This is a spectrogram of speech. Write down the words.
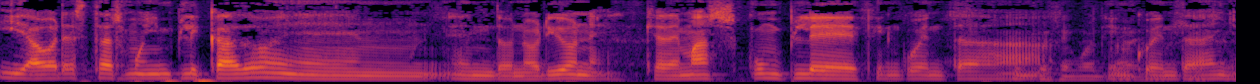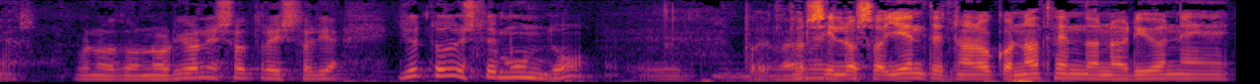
Y ahora estás muy implicado en, Don Orione, que además cumple 50, 50, años. Bueno, Don Orione es otra historia. Yo todo este mundo... Eh, por, si los oyentes no lo conocen, Don Orione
